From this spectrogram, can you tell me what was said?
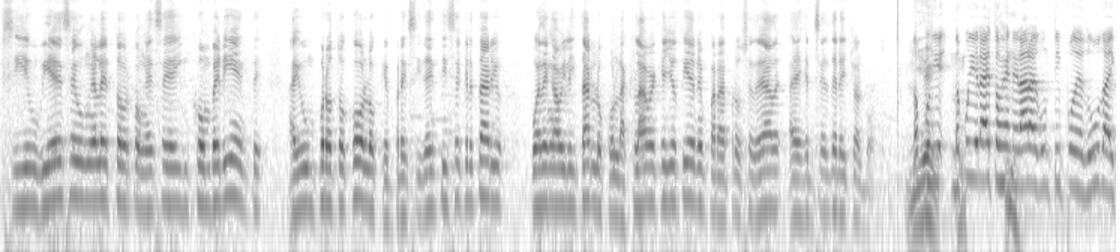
Si hubiese un elector con ese inconveniente, hay un protocolo que presidente y secretario pueden habilitarlo con la clave que ellos tienen para proceder a, a ejercer derecho al voto. ¿No, pudi- no pudiera esto generar algún tipo de duda y, eh,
